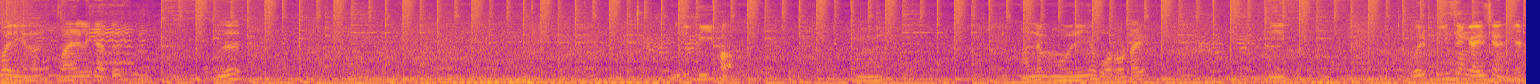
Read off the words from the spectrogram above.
സംഭവം ഇരിക്കുന്നത് വാഴയിലേക്കകത്ത്. ഇത് ഇത് ബീഫാണ് നല്ല മുരിഞ്ഞ പൊറോട്ടയും ബീഫ്. ഒരു പീസ് ഞാൻ കഴിച്ചു കാണിക്കാം.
